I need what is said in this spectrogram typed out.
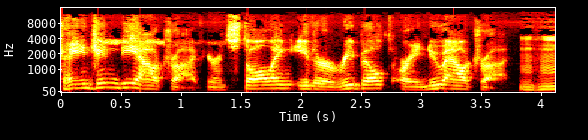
changing the outdrive, you're installing either a rebuilt or a new outdrive. hmm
